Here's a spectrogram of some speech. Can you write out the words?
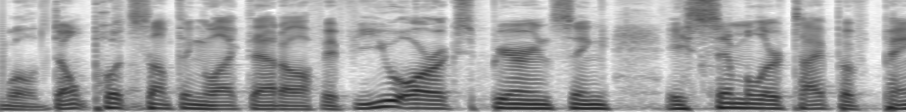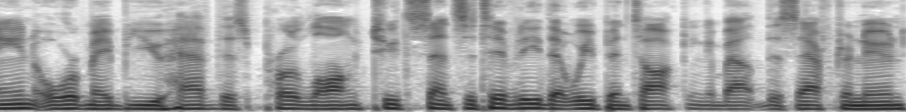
Well, don't put something like that off. If you are experiencing a similar type of pain, or maybe you have this prolonged tooth sensitivity that we've been talking about this afternoon,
